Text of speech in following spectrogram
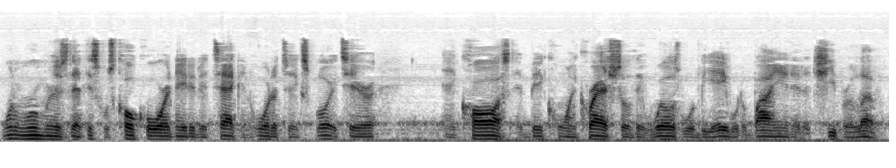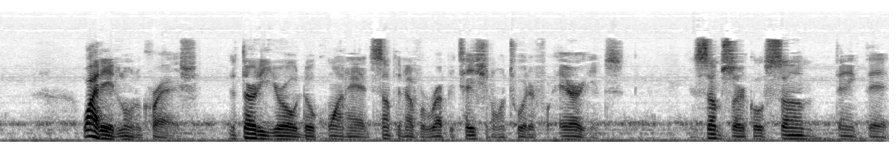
One rumor is that this was co-coordinated attack in order to exploit Terra and cause a Bitcoin crash so that Wells will be able to buy in at a cheaper level. Why did Luna crash? The 30-year-old Do Kwon had something of a reputation on Twitter for arrogance. Some circles, some think that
